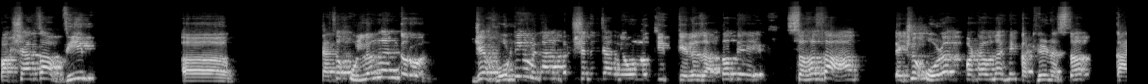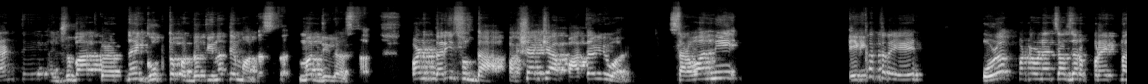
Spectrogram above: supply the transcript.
पक्षाचा व्हीप त्याचं उल्लंघन करून जे होटिंग विधान परिषदेच्या निवडणुकीत केलं जातं ते सहसा त्याची ओळख पटवणं हे कठीण असतं. कारण ते अजिबात कळत नाही गुप्त पद्धतीनं ते मत असतं मत दिलं असतं. पण तरी सुद्धा पक्षाच्या पातळीवर सर्वांनी एकत्र येत ओळख पटवण्याचा जर प्रयत्न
